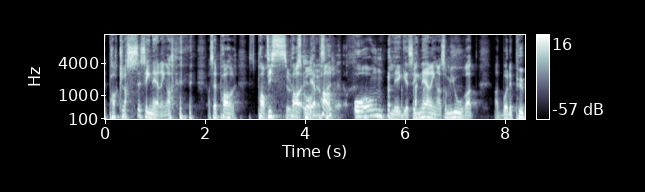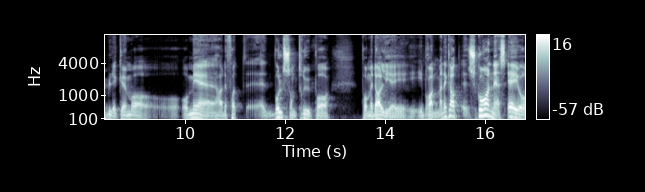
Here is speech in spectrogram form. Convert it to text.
et par klassesigneringer. altså et par, par Disser du Skånes par ordentlige signeringer som gjorde at, at både publikum og, og vi hadde fått voldsom tro på, på medalje i, i Brann. Men det er klart, Skånes er jo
